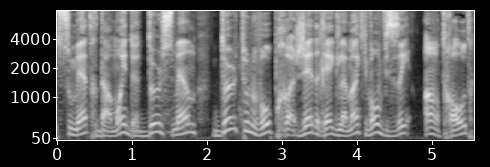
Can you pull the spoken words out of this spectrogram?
soumettre dans moins de deux semaines deux tout nouveaux projets de règlement qui vont viser entre autres,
